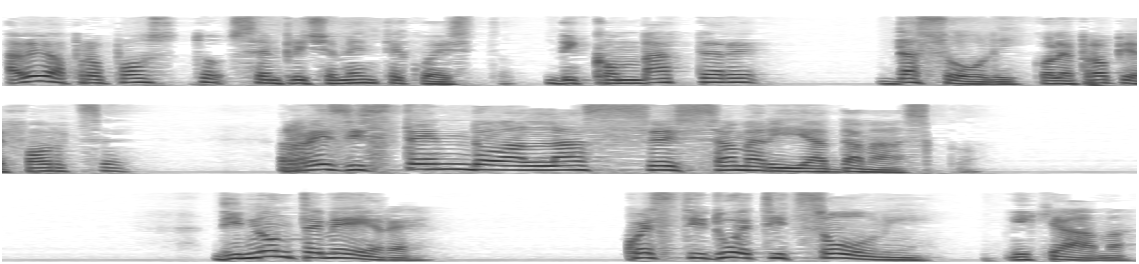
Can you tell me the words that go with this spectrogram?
Aveva proposto semplicemente questo, di combattere da soli, con le proprie forze, resistendo all'asse Samaria-Damasco. Di non temere. Questi due tizzoni, li chiama,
